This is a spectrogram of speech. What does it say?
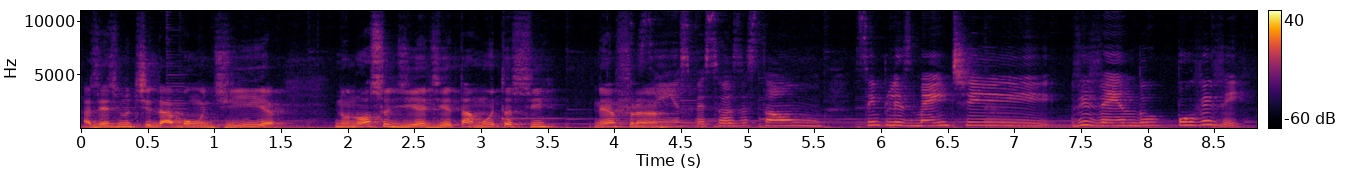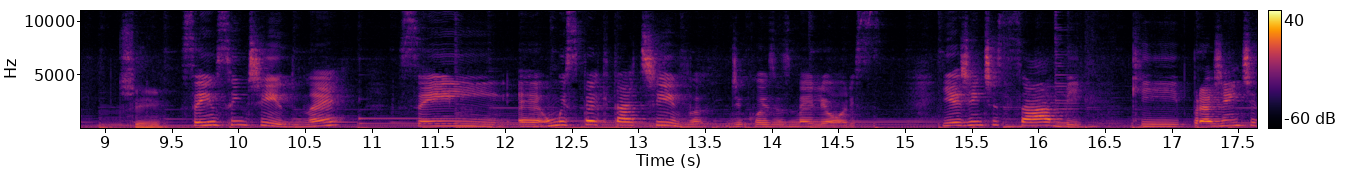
às vezes não te dá bom dia. No nosso dia a dia tá muito assim, né, Fran? Sim, as pessoas estão simplesmente vivendo por viver. Sim. sem o sentido, né? Sem é, uma expectativa de coisas melhores. E a gente sabe que para a gente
